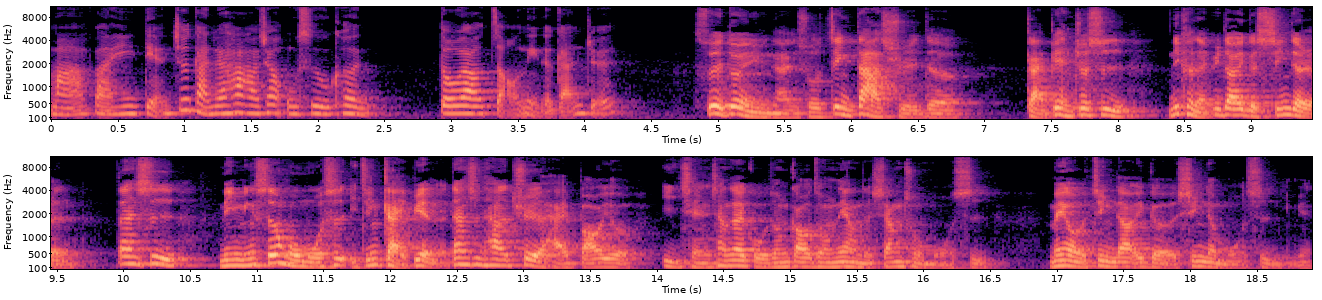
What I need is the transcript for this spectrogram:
麻烦一点，就感觉他好像无时无刻都要找你的感觉。所以对你来说，进大学的改变就是你可能遇到一个新的人，但是明明生活模式已经改变了，但是他却还保有以前像在国中、高中那样的相处模式，没有进到一个新的模式里面。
